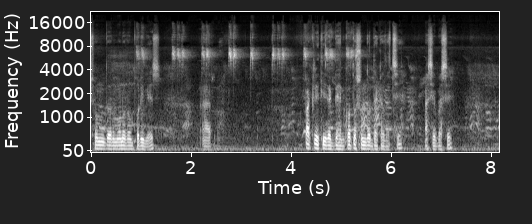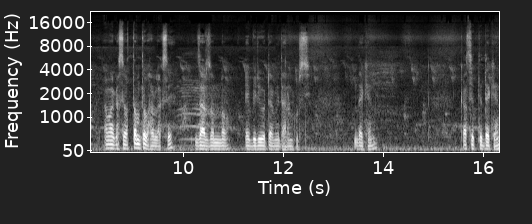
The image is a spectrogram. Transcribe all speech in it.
সুন্দর মনোরম পরিবেশ। আর প্রাকৃতিক দেখেন কত সুন্দর দেখা যাচ্ছে আশেপাশে। আমার কাছে অত্যন্ত ভালো লাগছে, যার জন্য এই ভিডিওটা আমি ধারণ করছি। দেখেন কাছেতে দেখেন,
